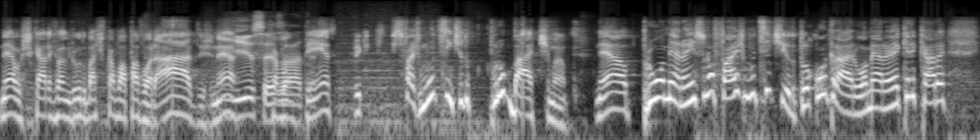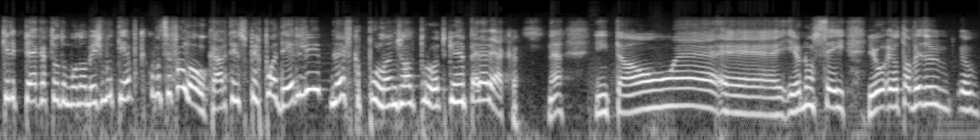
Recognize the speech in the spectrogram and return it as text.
né, os caras lá no jogo do Batman ficavam apavorados, né? Isso, exato. Tensos. Isso faz muito sentido pro Batman, né? Pro Homem-Aranha isso não faz muito sentido. Pelo contrário, o Homem-Aranha é aquele cara que ele pega todo mundo ao mesmo tempo, que como você falou, o cara tem superpoder, ele né, fica pulando de um lado pro outro que nem a perereca, né? Então, é, é é, eu não sei, eu, eu talvez eu, eu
